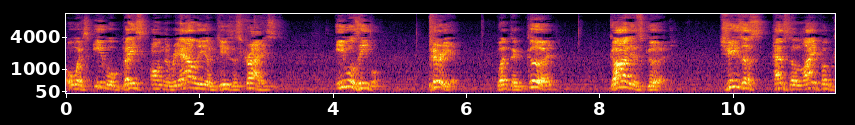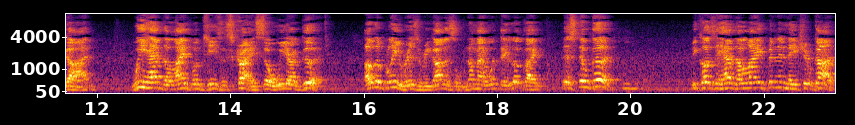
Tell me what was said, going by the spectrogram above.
or what's evil based on the reality of Jesus Christ. Evil's evil, period. But the good, God is good. Jesus has the life of God we have the life of Jesus Christ, so we are good. Other believers, regardless of no matter what they look like, they're still good. Because they have the life and the nature of God.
